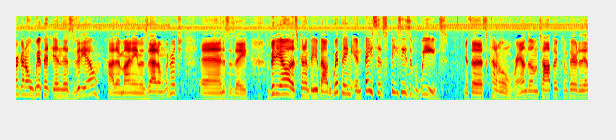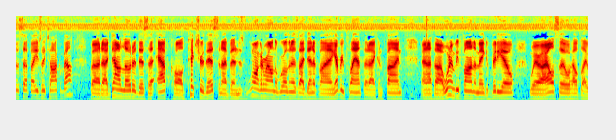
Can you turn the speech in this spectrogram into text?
We're gonna whip it in this video. Hi there, my name is Adam Winrich, and this is a video that's gonna be about whipping invasive species of weeds. It's, a, it's kind of a little random topic compared to the other stuff I usually talk about, but I downloaded this uh, app called Picture This, and I've been just walking around the wilderness identifying every plant that I can find, and I thought, wouldn't it be fun to make a video where I also help like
